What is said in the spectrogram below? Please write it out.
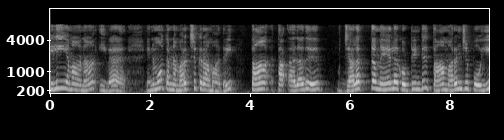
விலீயமானா இவ. என்னமோ தன்னை மறைச்சிக்கிற மாதிரி. தான் அதாவது ஜலத்தை மேலே கொட்டிண்டு தான் மறைஞ்சு போய்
